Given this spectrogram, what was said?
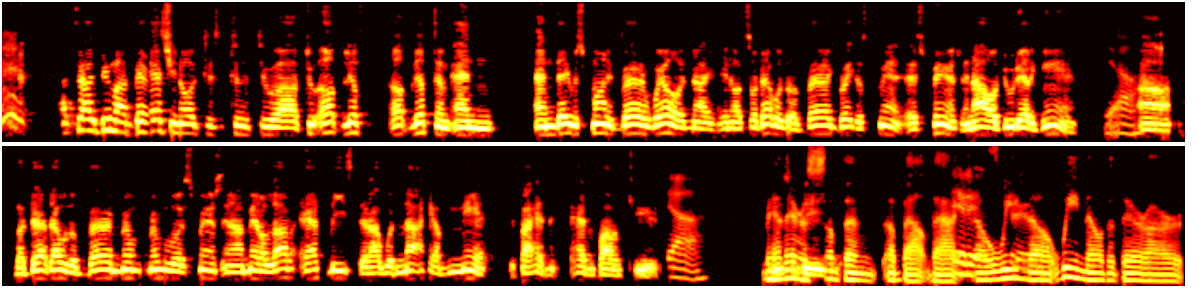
I try to do my best, you know, to to to uh, to uplift uplift them, and and they responded very well, and I, you know, so that was a very great experience, experience, and I'll do that again. Yeah. Uh, but that that was a very mem- memorable experience, and I met a lot of athletes that I would not have met if I hadn't hadn't volunteered. Yeah. Man, there is something about that. It you know, is we true. know we know that there are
